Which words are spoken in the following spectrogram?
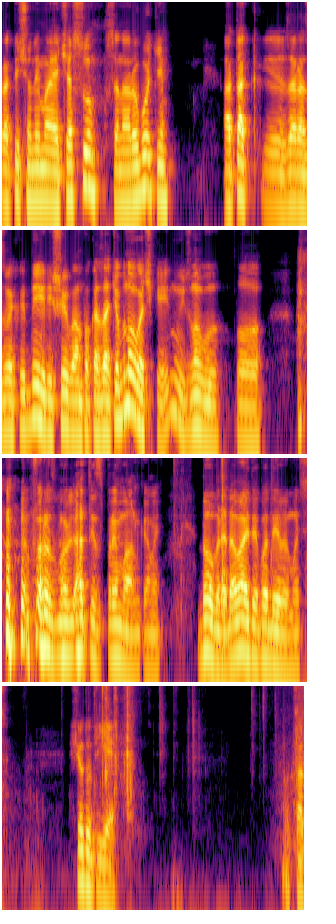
практично немає часу, все на роботі. А так, е, зараз вихідний, рішив вам показати обновочки, ну і знову по... порозмовляти з приманками. Добре, давайте подивимось, що тут є. Отак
